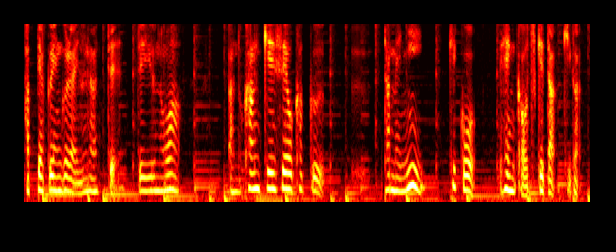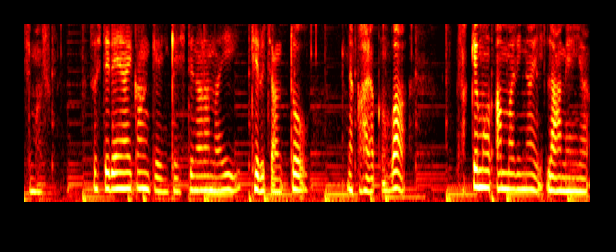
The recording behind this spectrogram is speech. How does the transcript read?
800円ぐらいになってっていうのはあの関係性を書くために結構変化をつけた気がしますそして恋愛関係に決してならないてるちゃんと中原くんは酒もあんまりないラーメン屋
